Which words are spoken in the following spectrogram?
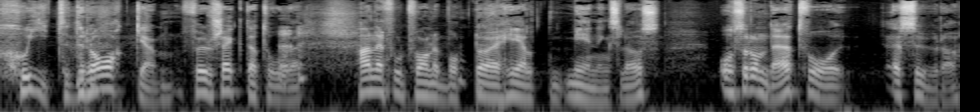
skitdraken, för ursäkta Tove. Han är fortfarande borta och är helt meningslös. Och så de där två är sura.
